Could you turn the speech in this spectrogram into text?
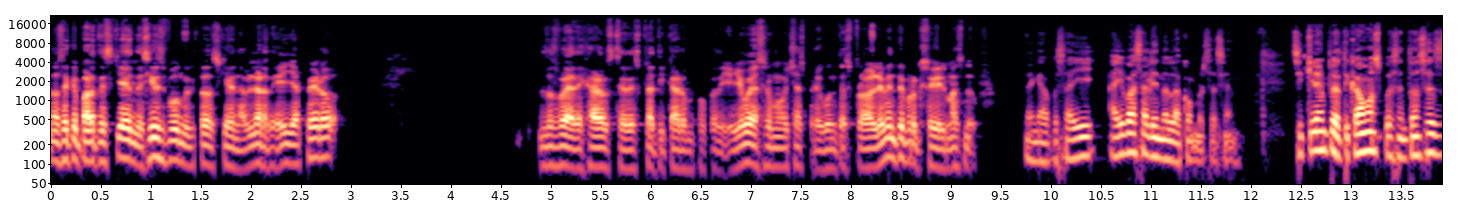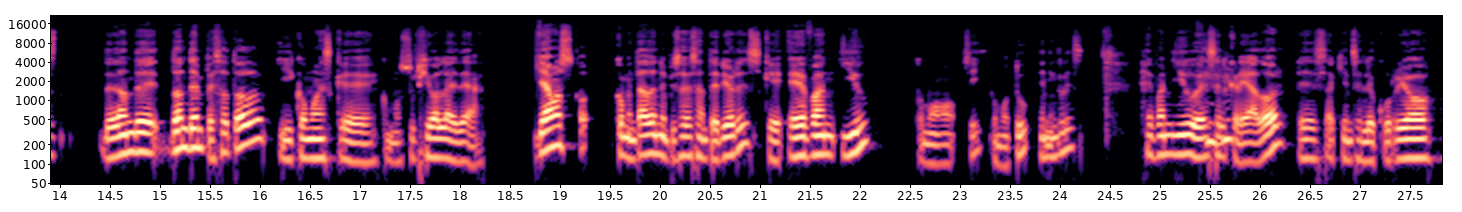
No sé qué partes quieren decir, supongo que todos quieren hablar de ella, pero los voy a dejar a ustedes platicar un poco de ella. Yo voy a hacer muchas preguntas, probablemente porque soy el más noob. Venga, pues ahí, ahí va saliendo la conversación. Si quieren platicamos, pues entonces, ¿de dónde, dónde empezó todo y cómo es que cómo surgió la idea? Ya hemos comentado en episodios anteriores que Evan Yu, como, sí, como tú en inglés, Evan Yu es el creador, es a quien se le ocurrió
